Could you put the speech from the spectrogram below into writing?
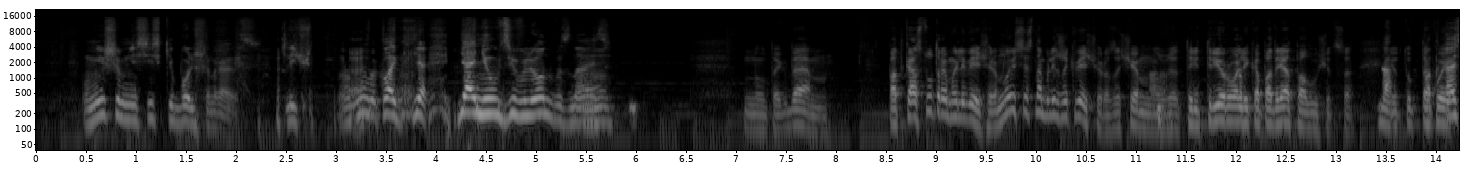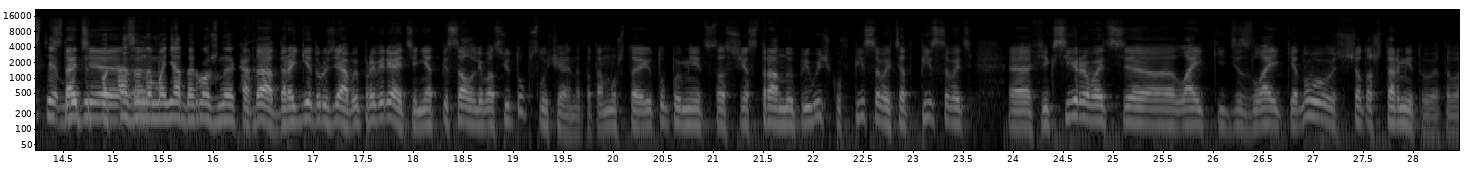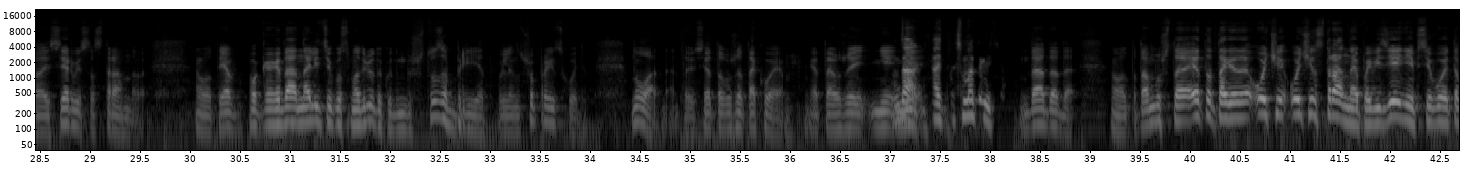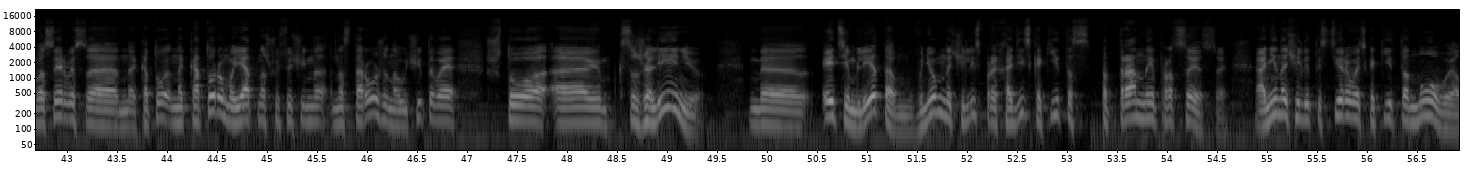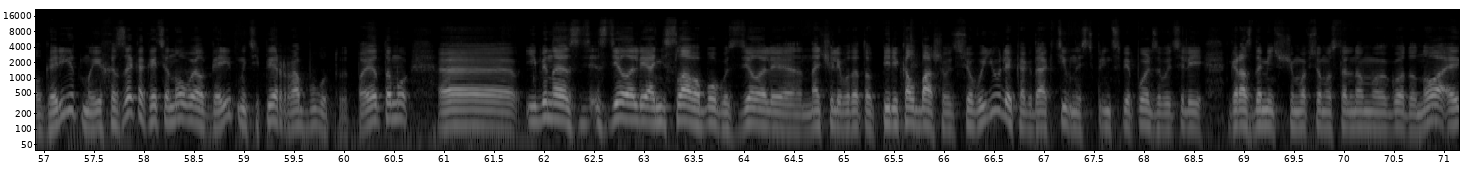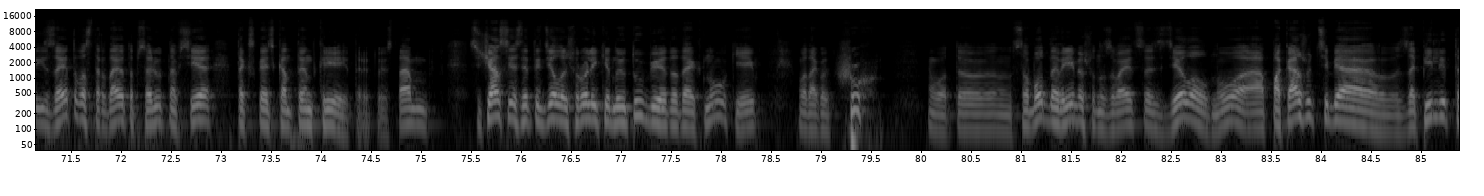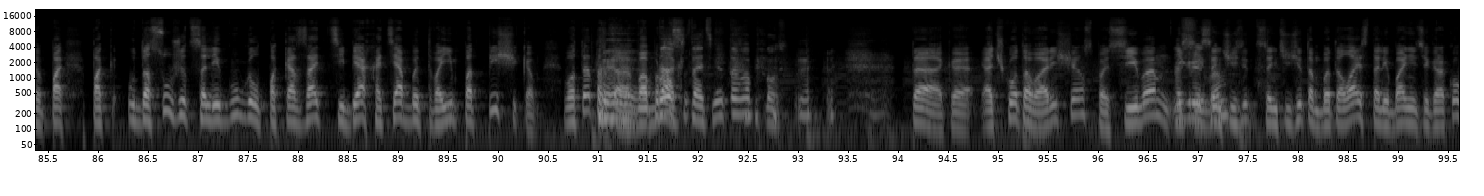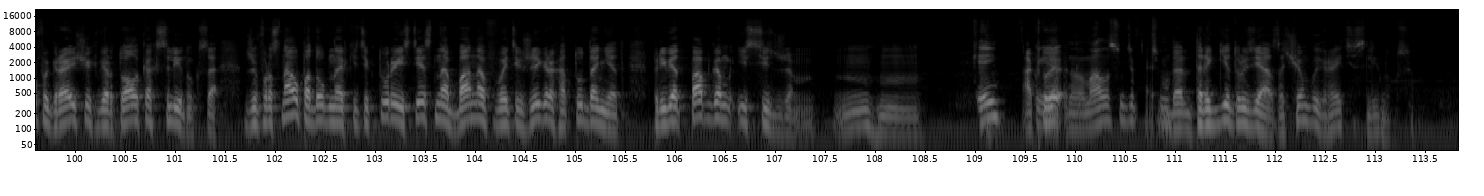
У Миши мне сиськи больше нравятся. Отлично. Ну, я, я не удивлен, вы знаете. Ну, тогда Подкаст утром или вечером? Ну, естественно, ближе к вечеру. Зачем уже? Три, три ролика подряд получится. Да, YouTube в такой... подкасте Кстати, будет показана э, моя дорожная карта. Да, дорогие друзья, вы проверяйте, не отписал ли вас YouTube случайно, потому что YouTube имеет сейчас странную привычку вписывать, отписывать, э, фиксировать э, лайки, дизлайки. Ну, что-то штормит у этого сервиса странного. Вот, я когда аналитику смотрю, такой думаю, что за бред, блин, что происходит? Ну ладно, то есть это уже такое, это уже не... Да, не... кстати, смотрите. Да-да-да, вот, потому что это так, очень, очень странное поведение всего этого сервиса, на, ко- на которому я отношусь очень на- настороженно, учитывая, что, э, к сожалению, этим летом в нем начались проходить какие-то странные процессы. Они начали тестировать какие-то новые алгоритмы, и хз, как эти новые алгоритмы теперь работают. Поэтому э, именно сделали они, слава богу, сделали, начали вот это переколбашивать все в июле, когда активность, в принципе, пользователей гораздо меньше, чем во всем остальном году. Но э, из-за этого страдают абсолютно все, так сказать, контент-креаторы. То есть там сейчас, если ты делаешь ролики на ютубе, это так, ну окей, вот так вот, фух, вот, э, свободное время, что называется, сделал. Ну, а покажут тебя, запилит, по, по, удосужится ли Google показать тебя хотя бы твоим подписчикам? Вот это да, вопрос. Да, кстати, это вопрос. Так, э, очко товарища, спасибо. спасибо. Игры с, античит, с античитом Battle.eye стали банить игроков, играющих в виртуалках с Linux. GeForce Now подобная архитектура, естественно, банов в этих же играх оттуда нет. Привет пабгам и Сиджем. Угу. Окей. А кто... мало, судя по всему. Дорогие друзья, зачем вы играете с Linux?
